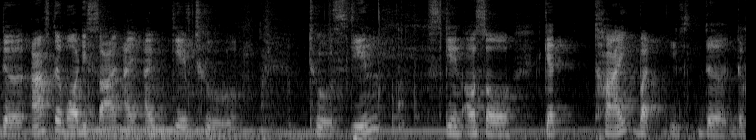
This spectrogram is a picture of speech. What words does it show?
the after Body Science I, I would give to to skin. Skin also tight, but it's the the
